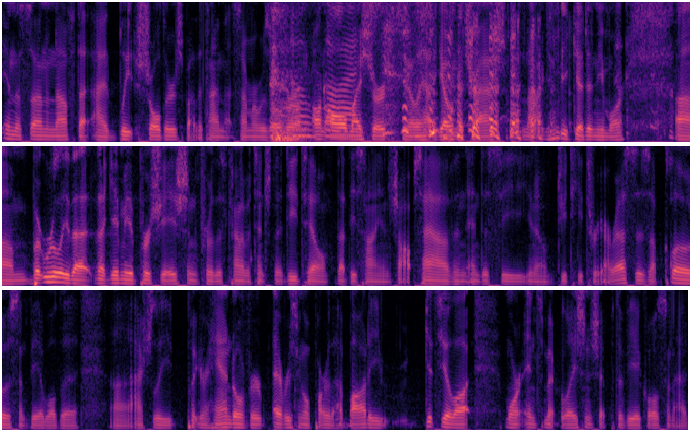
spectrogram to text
in the sun enough that I had bleached shoulders by the time that summer was over on, Oh, on all my shirts. You know, they had to go in the trash. Not going to be good anymore. Um, but really, that that gave me appreciation for this kind of attention to detail that these high end shops have, and, and to see you know GT3 RSs up close and be able to uh, actually put your hand over every single part of that body gets you a lot more intimate relationship with the vehicles than I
